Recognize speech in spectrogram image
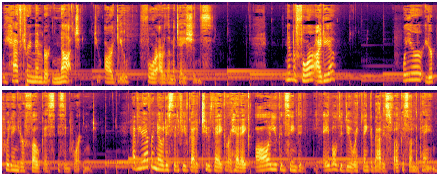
We have to remember not to argue for our limitations. Number four idea where you're putting your focus is important. Have you ever noticed that if you've got a toothache or a headache, all you can seem to be able to do or think about is focus on the pain?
